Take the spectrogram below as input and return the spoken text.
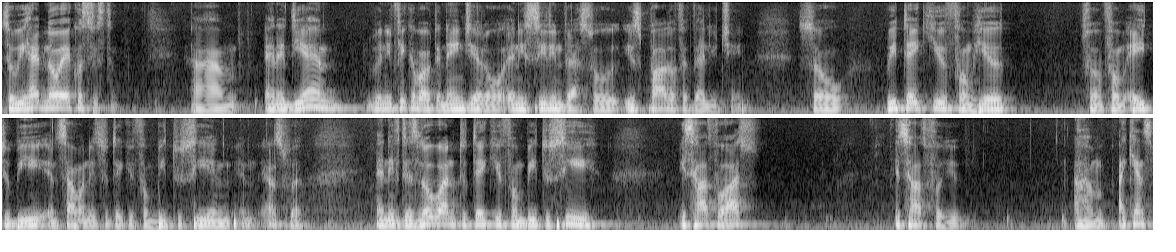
So we had no ecosystem, um, and at the end, when you think about an angel or any seed investor, is part of a value chain. So we take you from here, from, from A to B, and someone needs to take you from B to C and, and elsewhere. And if there's no one to take you from B to C, it's hard for us. It's hard for you. Um, I can't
